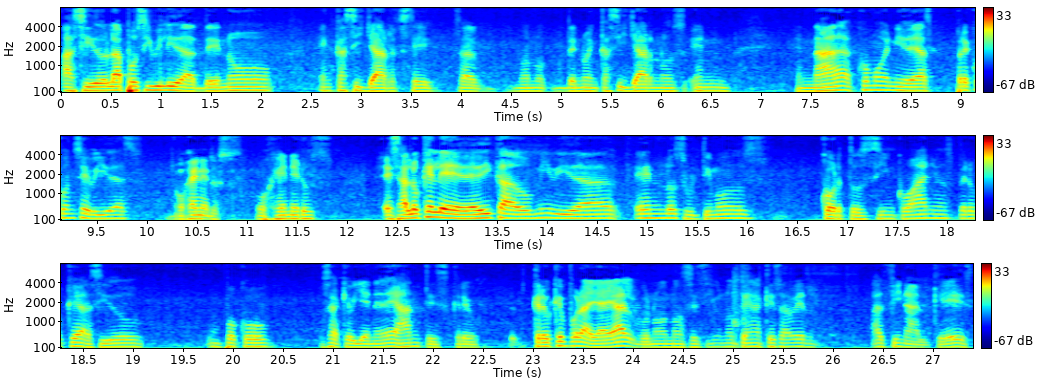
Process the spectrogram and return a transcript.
ha sido la posibilidad de no encasillarse, o sea, no, de no encasillarnos en, en nada como en ideas preconcebidas. O géneros. O géneros. Es a lo que le he dedicado mi vida en los últimos cortos cinco años, pero que ha sido un poco, o sea, que viene de antes, creo. Creo que por ahí hay algo, no, no sé si uno tenga que saber al final qué es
